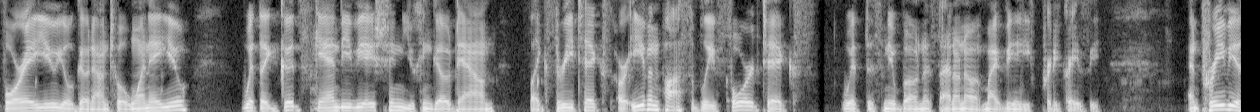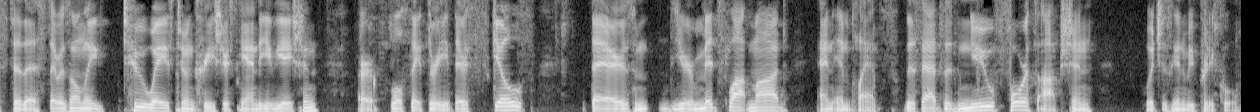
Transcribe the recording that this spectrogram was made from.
4 AU, you'll go down to a 1 AU. With a good scan deviation, you can go down like 3 ticks or even possibly 4 ticks with this new bonus. I don't know, it might be pretty crazy. And previous to this, there was only two ways to increase your scan deviation, or we'll say three. There's skills, there's your mid slot mod, and implants. This adds a new fourth option, which is going to be pretty cool.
